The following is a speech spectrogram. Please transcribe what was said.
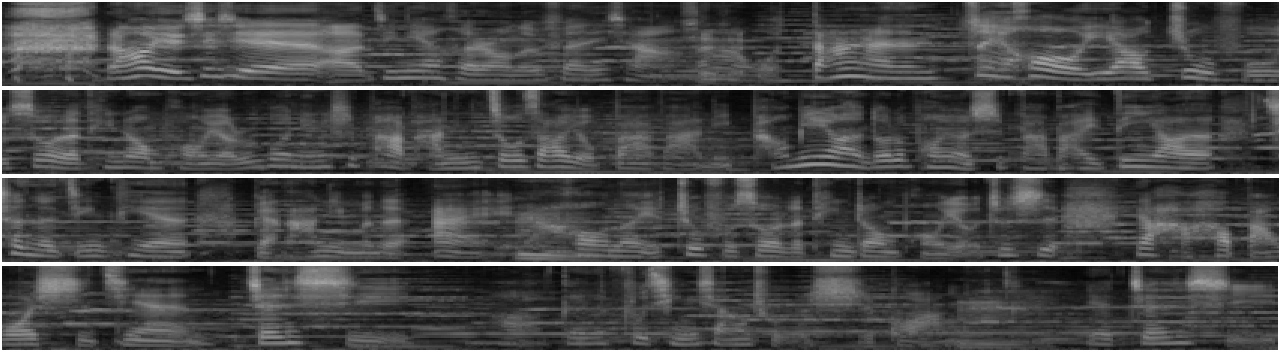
然后也谢谢呃今天何荣的分享。那我当然最后也要祝福所有的听众朋友，如果您是爸爸，您周遭有爸爸，你旁边有很多的朋友是爸爸，一定要趁着今天表达你们的爱。嗯然后呢，也祝福所有的听众朋友，就是要好好把握时间，珍惜。啊，跟父亲相处的时光，嗯，也珍惜。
